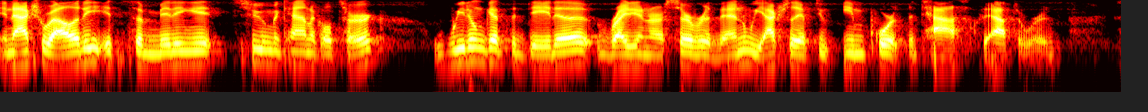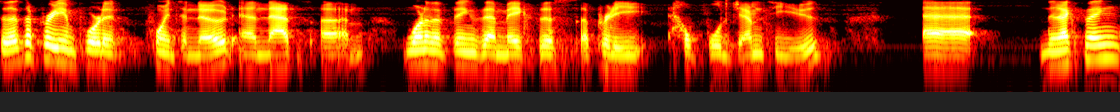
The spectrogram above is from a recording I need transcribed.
In actuality, it's submitting it to Mechanical Turk. We don't get the data right in our server then. We actually have to import the tasks afterwards. So that's a pretty important point to note, and that's um, one of the things that makes this a pretty helpful gem to use. Uh, the next thing,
